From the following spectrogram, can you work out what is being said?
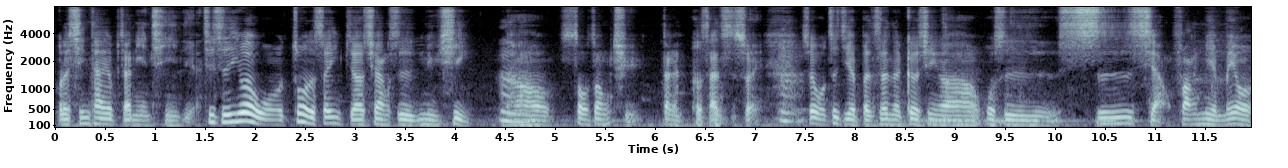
我的心态又比较年轻一点。其实因为我做的生意比较像是女性，然后受众群。大概二三十岁，嗯，所以我自己的本身的个性啊，或是思想方面，没有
